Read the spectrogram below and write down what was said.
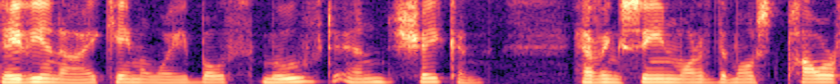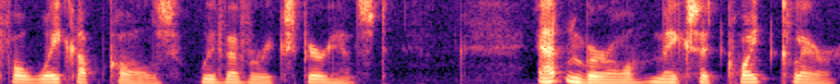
Davy and I came away both moved and shaken, having seen one of the most powerful wake up calls we've ever experienced. Attenborough makes it quite clear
